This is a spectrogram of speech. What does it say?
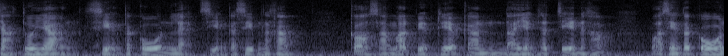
จากตัวอย่างเสียงตะโกนและเสียงกระซิบนะครับ ก็สามารถเปรียบเทียบกันได้อย่างชัดเจนนะครับ ว่าเสียงตะโกน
